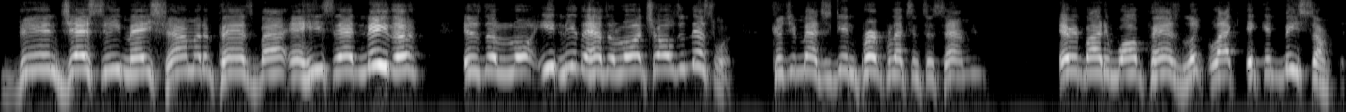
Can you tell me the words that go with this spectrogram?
Then Jesse made Shammah to pass by, and he said, Neither is the Lord, he, neither has the Lord chosen this one. Could you imagine getting perplexing to Samuel? Everybody walked past, looked like it could be something,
